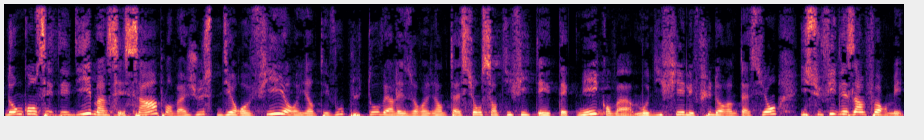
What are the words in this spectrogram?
Donc, on s'était dit, ben, c'est simple, on va juste dire aux filles, orientez-vous plutôt vers les orientations scientifiques et techniques, on va modifier les flux d'orientation, il suffit de les informer.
